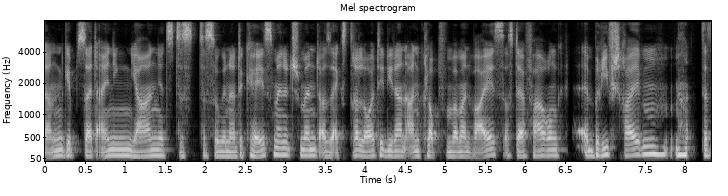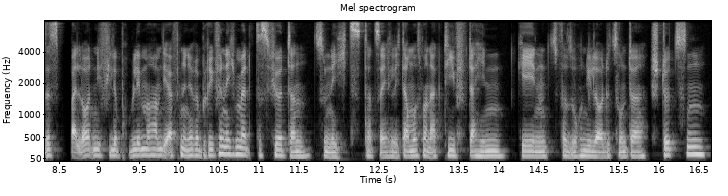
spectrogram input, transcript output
dann gibt es seit einigen Jahren jetzt das, das sogenannte Case Management, also extra Leute, die dann anklopfen, weil man weiß aus der Erfahrung, einen Brief schreiben, das ist bei Leuten, die viele Probleme haben, die öffnen ihre Briefe nicht mehr, das führt dann zu nichts tatsächlich. Da muss man aktiv dahin gehen und versuchen, die Leute zu unterstützen.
